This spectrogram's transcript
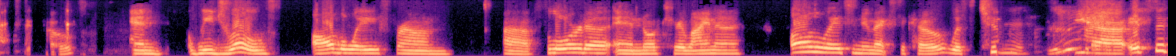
Mexico and we drove all the way from uh, Florida and North Carolina all the way to New Mexico with two. Yeah, it's a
